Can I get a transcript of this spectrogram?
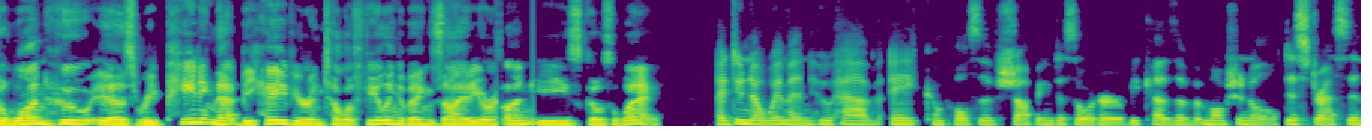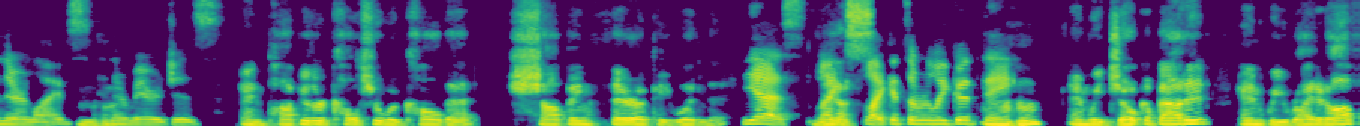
The one who is repeating that behavior until a feeling of anxiety or unease goes away. I do know women who have a compulsive shopping disorder because of emotional distress in their lives, in Mhm. their marriages. And popular culture would call that shopping therapy, wouldn't it? Yes. Like, Yes. like it's a really good thing. Mhm. And we joke about it and we write it off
